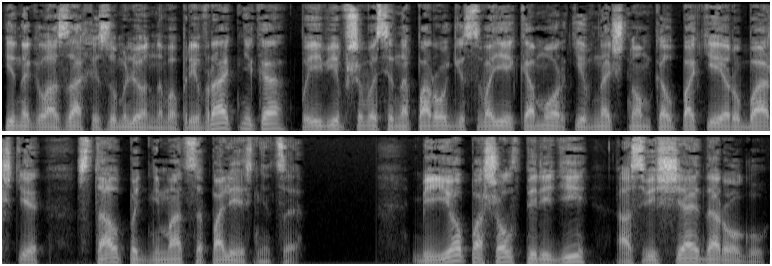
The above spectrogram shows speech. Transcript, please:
и на глазах изумленного привратника, появившегося на пороге своей коморки в ночном колпаке и рубашке, стал подниматься по лестнице. Био пошел впереди, освещая дорогу.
